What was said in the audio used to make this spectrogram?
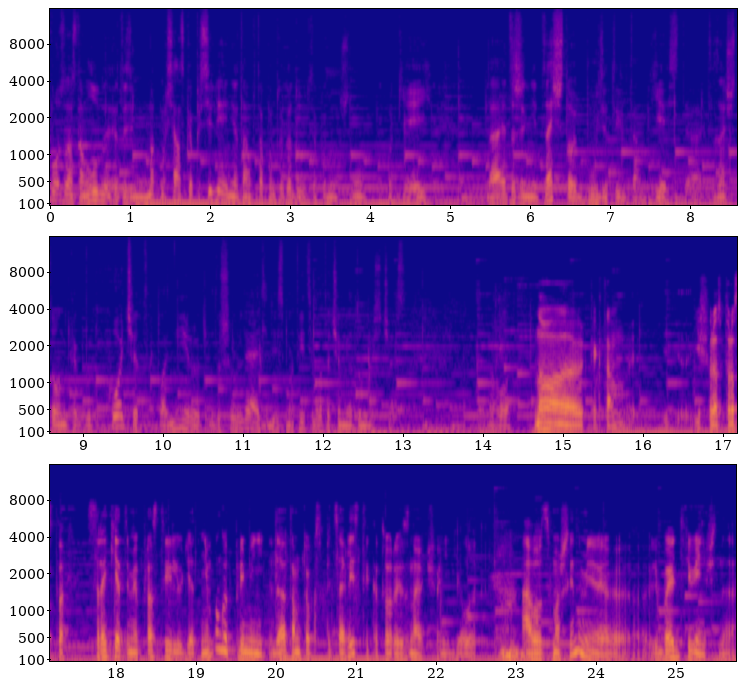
Вот у нас там лунное, это марсианское поселение там в таком-то году. Ты такой, ну, ну, окей. Да, это же не значит, что будет или там есть, да. Это значит, что он как бы хочет, планирует, воодушевляет людей. Смотрите, вот о чем я думаю сейчас. Вот. Но как там, еще раз, просто с ракетами простые люди это не могут применить, да, там только специалисты, которые знают, что они делают. А вот с машинами э, любая деревенщина.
